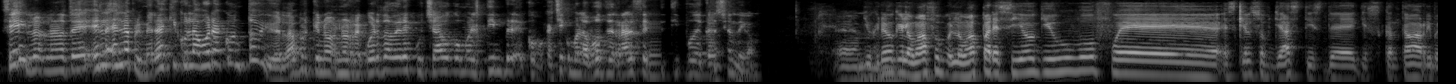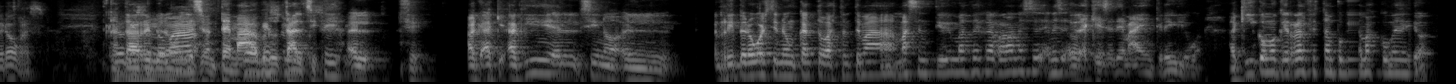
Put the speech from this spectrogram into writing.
sí, lo, noté, es la, primera vez que colabora con Toby, ¿verdad? Porque no, no recuerdo haber escuchado como el timbre, como, caché, como la voz de Ralph en este tipo de canción, digamos. Yo creo que lo más, lo más parecido que hubo fue Skills of Justice, de que cantaba Ripper Owens. Cantaba Ripper es un tema brutal. Sí. sí. Aquí, aquí el, sí, no, el Ripper Owens tiene un canto bastante más, más sentido y más desgarrado en ese, en ese. Es que ese tema es increíble. Aquí, como que Ralph está un poquito más comedio,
